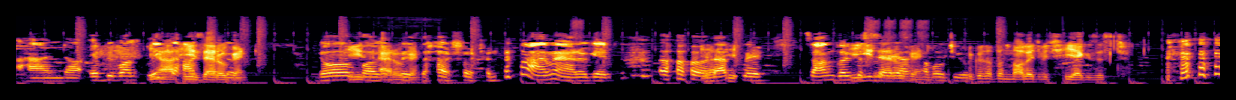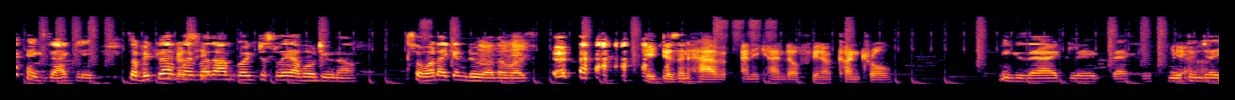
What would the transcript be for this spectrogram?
And uh, everyone, please Yeah, the heart he's button. Don't He's forget arrogant. press the heart button. I'm arrogant. Oh, Yeah, that's he- great. So I'm going to He say arrogant about you. because of the knowledge which he exists. exactly. So Vikram, my Because he- brother, I'm going to slay about you now. So what I can do otherwise? He doesn't have any kind of, you know, control. Exactly, exactly. Yeah. Mrityunjay,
